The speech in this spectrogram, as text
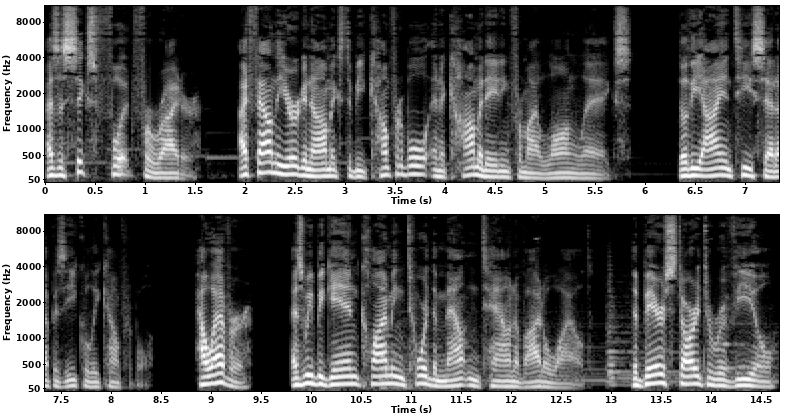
As a six-foot for rider, I found the ergonomics to be comfortable and accommodating for my long legs, though the INT setup is equally comfortable. However, as we began climbing toward the mountain town of Idyllwild, the bear started to reveal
